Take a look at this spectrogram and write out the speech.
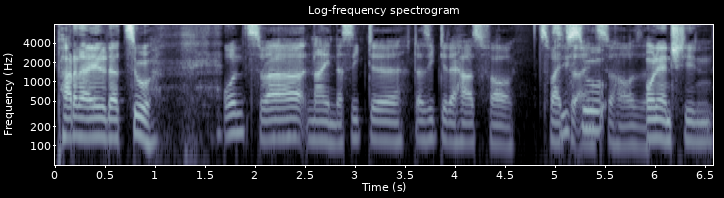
parallel dazu. Und zwar, nein, das siegte, da siegte der HSV. 2 Siehst zu 1 zu Hause. Unentschieden.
